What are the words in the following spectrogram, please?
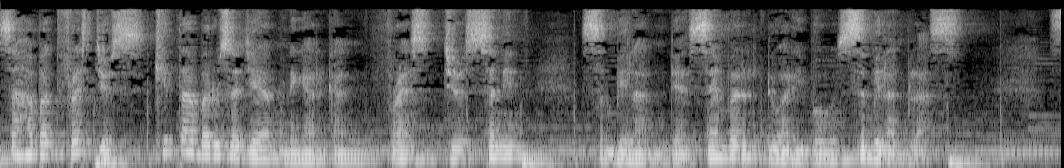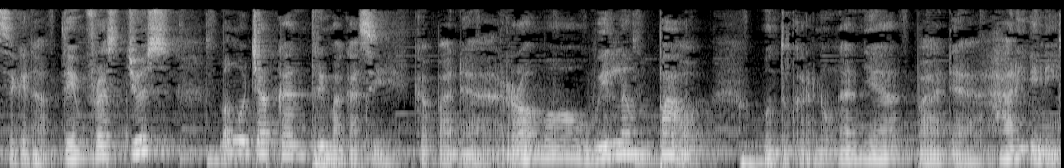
Sahabat Fresh Juice, kita baru saja mendengarkan Fresh Juice Senin 9 Desember 2019. Segenap tim Fresh Juice mengucapkan terima kasih kepada Romo Willem Pau untuk renungannya pada hari ini.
